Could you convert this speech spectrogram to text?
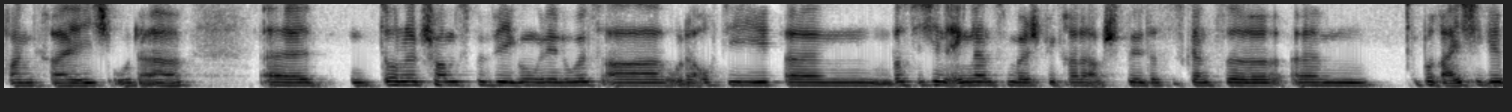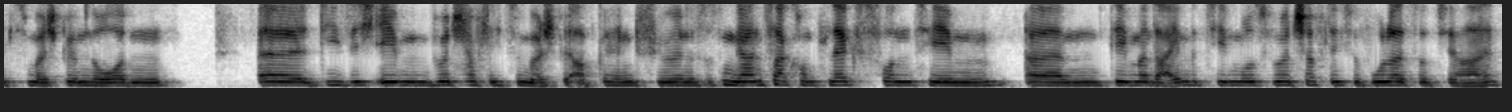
Frankreich oder äh, Donald Trumps Bewegung in den USA oder auch die, ähm, was sich in England zum Beispiel gerade abspielt, dass es ganze ähm, Bereiche gibt, zum Beispiel im Norden, äh, die sich eben wirtschaftlich zum Beispiel abgehängt fühlen. Es ist ein ganzer Komplex von Themen, ähm, den man da einbeziehen muss, wirtschaftlich sowohl als sozial.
